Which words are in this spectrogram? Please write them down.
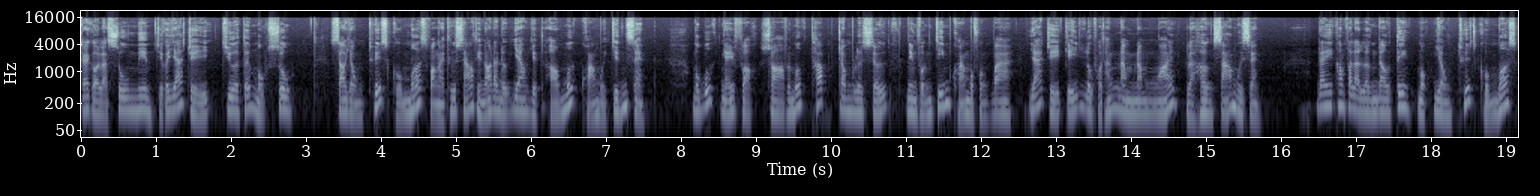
cái gọi là xu mim chỉ có giá trị chưa tới một xu. Sau dòng tweet của Musk vào ngày thứ Sáu thì nó đã được giao dịch ở mức khoảng 19 cent. Một bước nhảy vọt so với mức thấp trong lịch sử, nhưng vẫn chiếm khoảng 1 phần 3 giá trị kỷ lục vào tháng 5 năm ngoái là hơn 60 cent. Đây không phải là lần đầu tiên một dòng tweet của Musk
